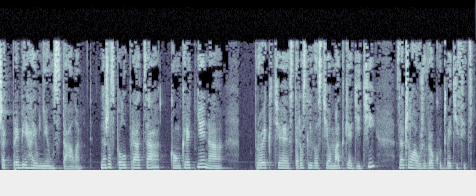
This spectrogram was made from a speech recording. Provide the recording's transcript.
však prebiehajú neustále. Naša spolupráca konkrétne na projekte starostlivosti o matky a deti začala už v roku 2015,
